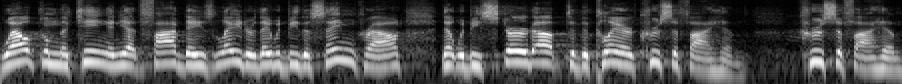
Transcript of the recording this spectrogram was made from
welcome the king. And yet, five days later, they would be the same crowd that would be stirred up to declare, Crucify him crucify him,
